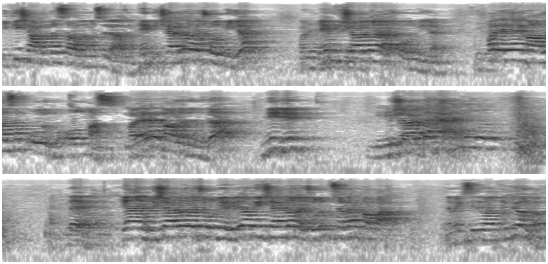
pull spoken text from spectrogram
İki şartı da sağlaması lazım. Hem içeride araç olmayacak, hem dışarıda araç olmayacak. Paralel bağlasak olur mu? Olmaz. Paralel bağladığınızda nedir? Dışarıda he. Evet. Yani dışarıda araç olmayabilir ama içeride araç olur. Bu sefer kapar. Demek istediğimi anlatabiliyor muyum?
